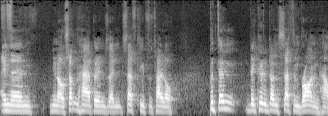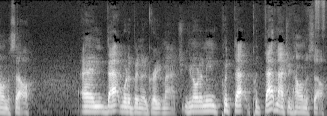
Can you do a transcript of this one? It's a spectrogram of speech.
and then you know something happens and Seth keeps the title, but then they could have done Seth and Braun in Hell in a Cell, and that would have been a great match. You know what I mean? Put that put that match in Hell in a Cell,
